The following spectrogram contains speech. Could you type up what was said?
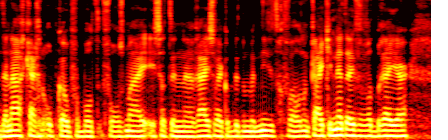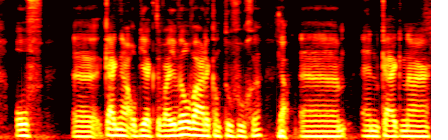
daarna krijg je een opkoopverbod. Volgens mij is dat in uh, Rijswijk op dit moment niet het geval. Dan kijk je net even wat breder. Of uh, kijk naar objecten waar je wel waarde kan toevoegen. Ja. Um, en kijk naar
